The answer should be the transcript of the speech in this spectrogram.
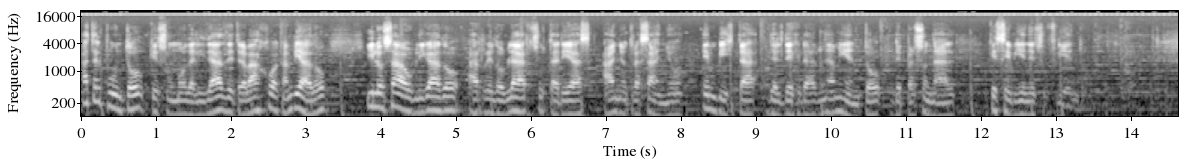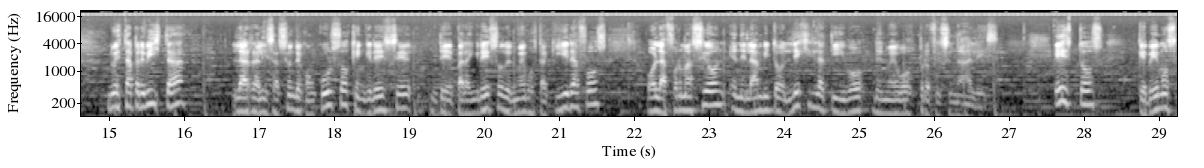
hasta el punto que su modalidad de trabajo ha cambiado y los ha obligado a redoblar sus tareas año tras año en vista del desgranamiento de personal que se viene sufriendo. No está prevista la realización de concursos que de, para ingreso de nuevos taquígrafos o la formación en el ámbito legislativo de nuevos profesionales. Estos que vemos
